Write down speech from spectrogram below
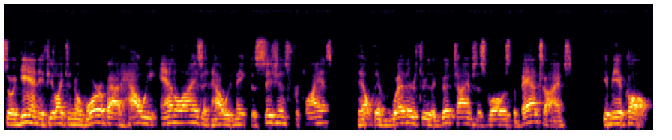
So, again, if you'd like to know more about how we analyze and how we make decisions for clients to help them weather through the good times as well as the bad times, give me a call.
